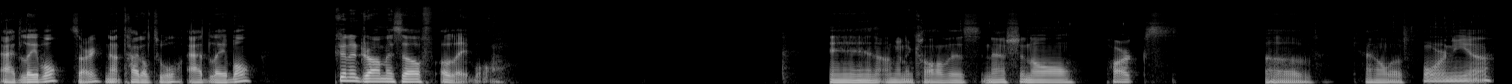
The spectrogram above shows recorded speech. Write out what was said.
add label. Sorry, not title tool, add label. Going to draw myself a label. And I'm going to call this National Parks of California.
